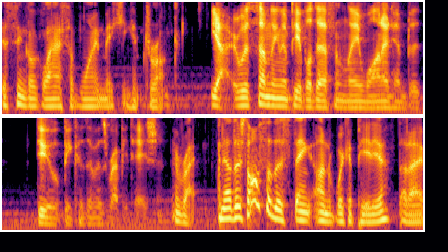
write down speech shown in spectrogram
a single glass of wine making him drunk. Yeah, it was something that people definitely wanted him to do because of his reputation. Right. Now, there's also this thing on Wikipedia that I,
